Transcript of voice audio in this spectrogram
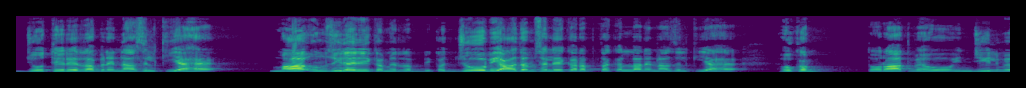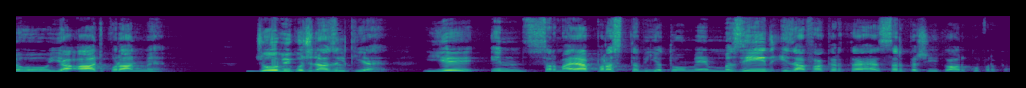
جو تیرے رب نے نازل کیا ہے، ما ان ضلع علیہ کا مر ربی کا جو بھی آدم سے لے کر اب تک اللہ نے نازل کیا ہے، حکم تو رات میں ہو، انجیل میں ہو یا آج قرآن میں ہے۔ جو بھی کچھ نازل کیا ہے، یہ ان سرمایہ پرست طبیعتوں میں مزید اضافہ کرتا ہے سرکشی کا اور کفر کا۔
